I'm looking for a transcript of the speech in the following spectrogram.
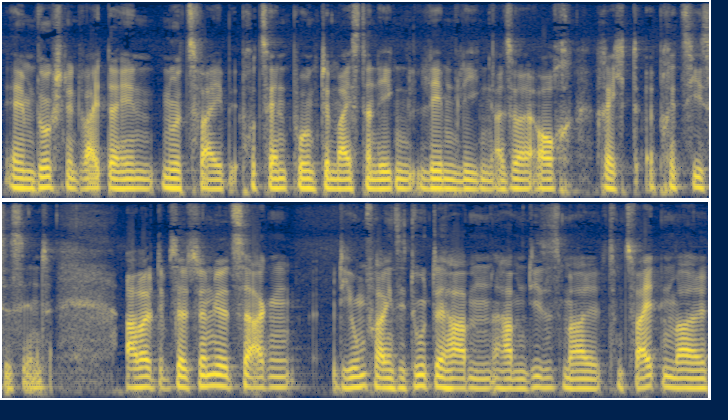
im Durchschnitt weiterhin nur zwei Prozentpunkte meist daneben liegen, also auch recht präzise sind. Aber selbst wenn wir jetzt sagen, die Umfrageinstitute haben, haben dieses Mal zum zweiten Mal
